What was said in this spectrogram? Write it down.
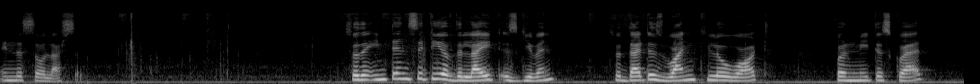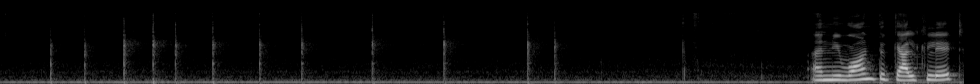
in the solar cell. So, the intensity of the light is given. So, that is 1 kilowatt per meter square and we want to calculate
